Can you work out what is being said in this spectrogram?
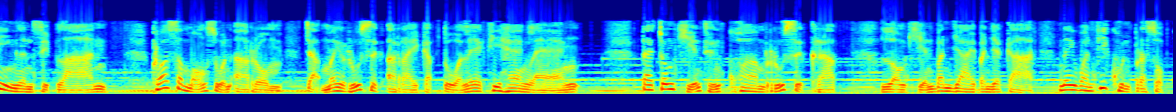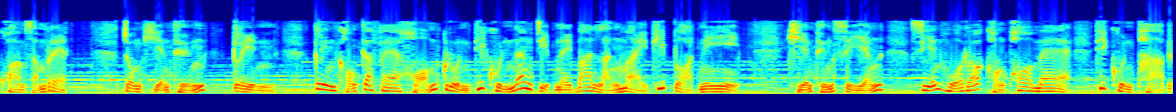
มีเงินสิบล้าน เพราะสมองส่วนอารมณ์จะไม่รู้สึกอะไรกับตัวเลขที่แห้งแล้ง แต่จงเขียนถึงความรู้สึกครับ ลองเขียนบรรยายบรรยากาศในวันที่คุณประสบความสำเร็จ จงเขียนถึงกลิ่น กลิ่นของกาแฟหอมกลุ่นที่คุณนั่งจิบในบ้านหลังใหม่ที่ปลอดหนี้ เขียนถึงเสียง เสียงหัวเราะของพ่อแม่ที่คุณพาไป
